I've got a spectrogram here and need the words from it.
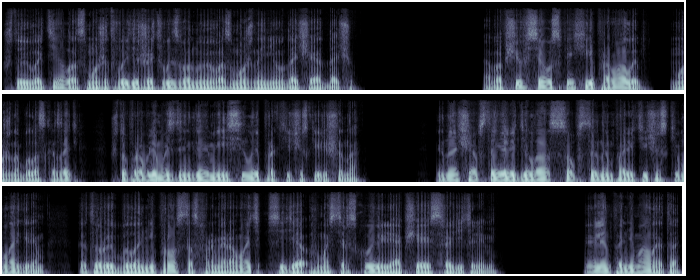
что его тело сможет выдержать вызванную возможной неудачей отдачу. Обобщив все успехи и провалы, можно было сказать, что проблема с деньгами и силой практически решена. Иначе обстояли дела с собственным политическим лагерем, который было непросто сформировать, сидя в мастерской или общаясь с родителями. Эллен понимал это,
